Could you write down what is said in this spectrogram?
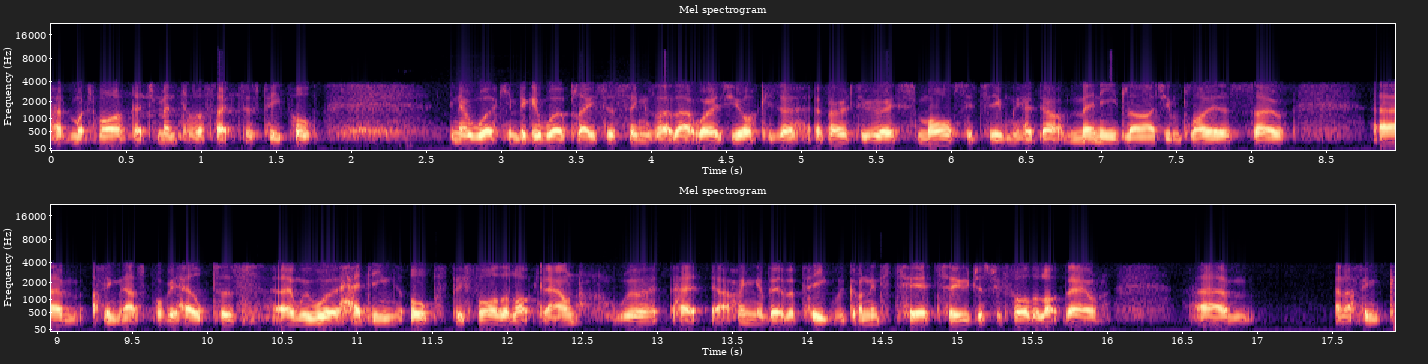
had much more detrimental effects as people, you know, work in bigger workplaces, things like that. Whereas York is a, a very, very small city, and we had many large employers. So um, I think that's probably helped us. Uh, we were heading up before the lockdown. We were having a bit of a peak. We'd gone into tier two just before the lockdown. Um, and I think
